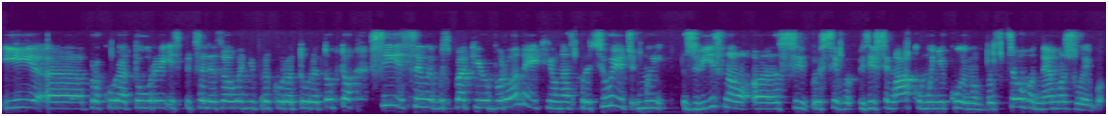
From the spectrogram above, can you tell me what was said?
і е, прокуратури, і спеціалізовані прокуратури. Тобто, всі сили безпеки і оборони, які у нас працюють, ми звісно е, всі, всі, зі всіма комунікуємо. Без цього неможливо.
